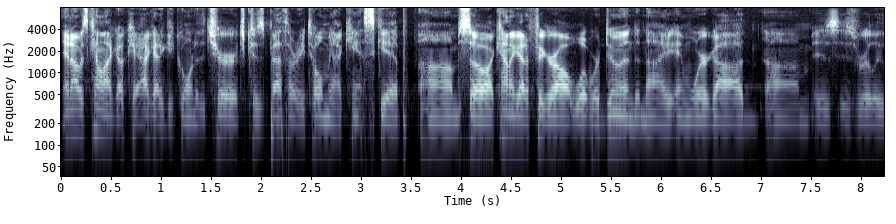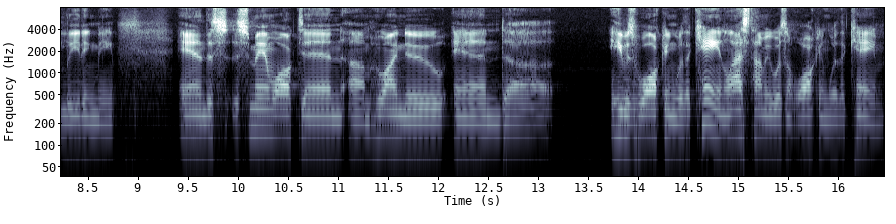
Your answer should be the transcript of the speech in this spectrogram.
And I was kind of like, okay, I got to get going to the church because Beth already told me I can't skip. Um, so I kind of got to figure out what we're doing tonight and where God um, is is really leading me. And this this man walked in um, who I knew, and uh, he was walking with a cane. Last time he wasn't walking with a cane.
